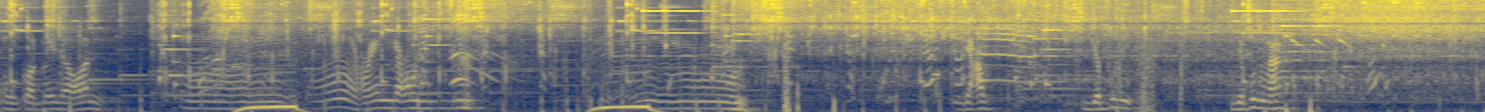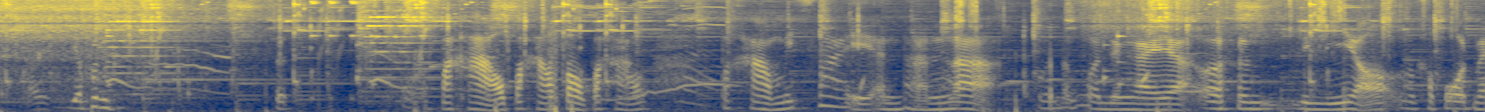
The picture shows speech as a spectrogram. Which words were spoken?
ผมกดไม่โดนอืมอืมไม่โดนอืมอย่าอย่าพึ่งอย่าพึ่งนะอย่าพึ่ง ปลาขาวปลาขาวตอบปลาขาวปลาขาวไม่ใส่อันนั้นน่ะ มันต้องกดยังไงอะเอออย่างนี้เหรอข้าวโพดไหม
